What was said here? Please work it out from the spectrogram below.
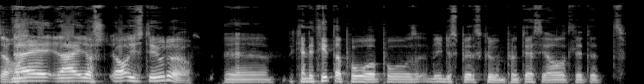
Har... Nej, nej, jag, ja just det gjorde jag. Eh, kan ni titta på, på videospelsklubben.se, jag har ett litet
